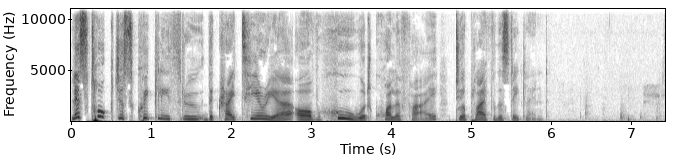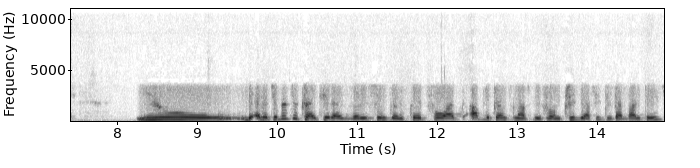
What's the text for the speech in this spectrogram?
Let's talk just quickly through the criteria of who would qualify to apply for the state land. You, the eligibility criteria is very simple and straightforward. Applicants must be from previously disadvantaged,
